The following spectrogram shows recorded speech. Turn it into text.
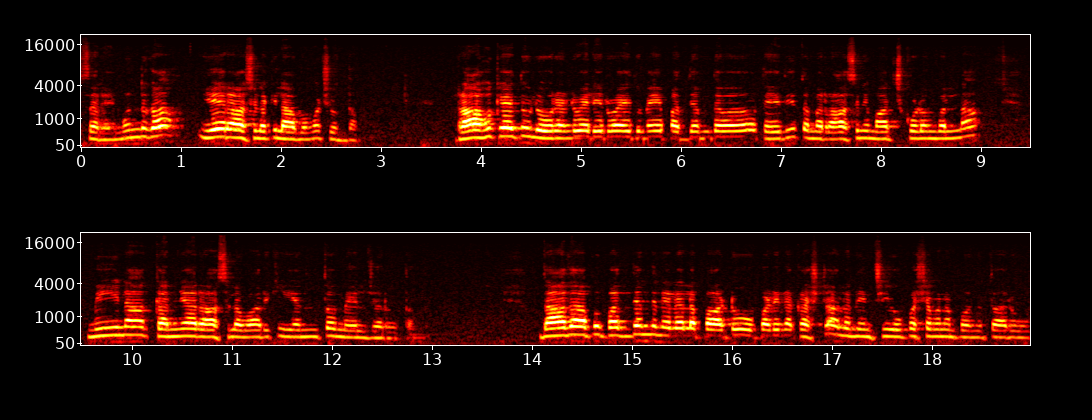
సరే ముందుగా ఏ రాశులకి లాభమో చూద్దాం. రాహుకేతులు రెండు వేల ఇరవై ఐదు మే పద్దెనిమిదవ తేదీ తమ రాశిని మార్చుకోవడం వలన మీన కన్యా రాశుల వారికి ఎంతో మేలు జరుగుతుంది. దాదాపు పద్దెనిమిది నెలల పాటు పడిన కష్టాల నుంచి ఉపశమనం పొందుతారు.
